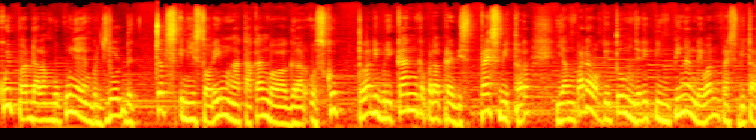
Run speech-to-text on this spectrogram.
Kuiper dalam bukunya yang berjudul The Church in History mengatakan bahwa gelar uskup telah diberikan kepada presbiter yang pada waktu itu menjadi pimpinan dewan presbiter.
